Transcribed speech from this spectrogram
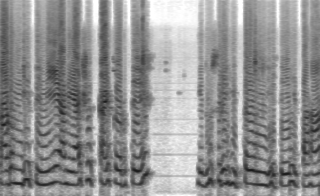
काढून घेते मी आणि असेच काय करते? हे दुसरे ही तळून घेते हे पहा.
